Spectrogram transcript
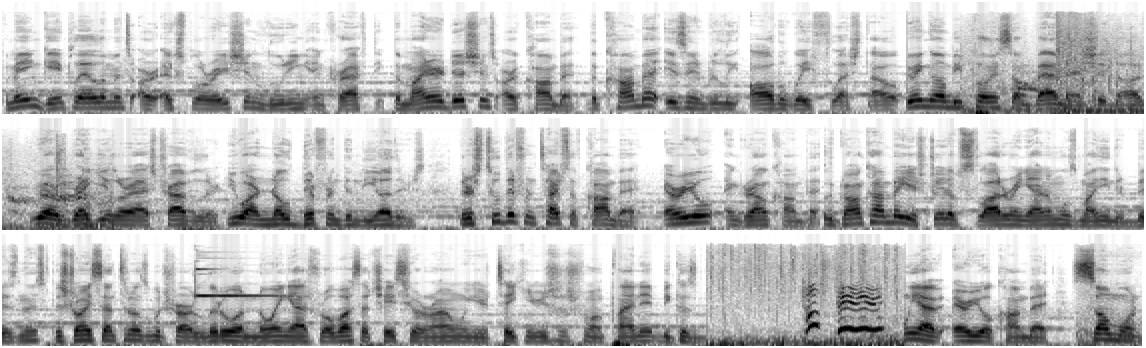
The main gameplay elements are exploration, looting, and crafting. The minor additions are combat. The combat isn't really all the way fleshed fleshed out. You ain't gonna be pulling some Batman shit, dog. You're a regular ass traveler. You are no different than the others. There's two different types of combat, aerial and ground combat. With ground combat, you're straight up slaughtering animals, minding their business, destroying sentinels, which are little annoying ass robots that chase you around when you're taking resources from a planet because! We have aerial combat. Someone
